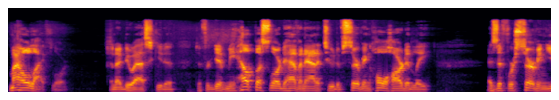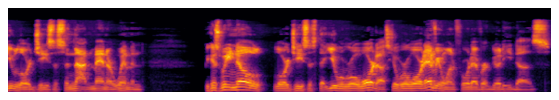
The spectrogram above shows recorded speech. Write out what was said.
my whole life lord. And i do ask you to to forgive me. Help us, Lord, to have an attitude of serving wholeheartedly, as if we're serving you, Lord Jesus, and not men or women. Because we know, Lord Jesus, that you will reward us. You'll reward everyone for whatever good he does.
